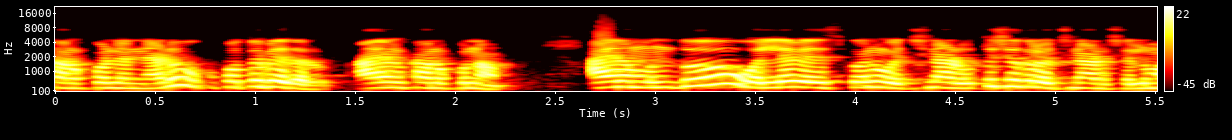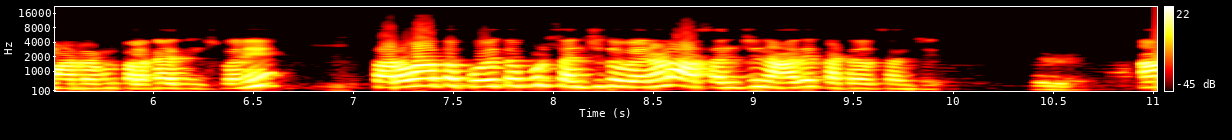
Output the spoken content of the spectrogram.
కనుక్కోండి అన్నాడు. ఒక కొత్త బెదరు ఆయన కనుక్కున్నాం. ఆయన ముందు ఒళ్ళే వేసుకొని వచ్చినాడు ఉత్త చేతులు వచ్చినాడు చెల్లు మాట్లాడుకుని తలకాయ దించుకొని. తర్వాత పోయేటప్పుడు సంచితో పోయినాడు. ఆ సంచి నాదే కట్టాలి సంచి. ఆ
